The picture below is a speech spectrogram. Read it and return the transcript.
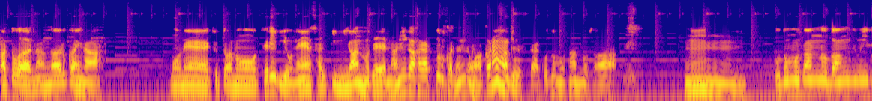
あとは何があるかいな。もうね、ちょっとあの、テレビをね、最近見らんので、何が流行っとるか全然わからんわけですから、子供さんのさ。うーん。子供さんの番組で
